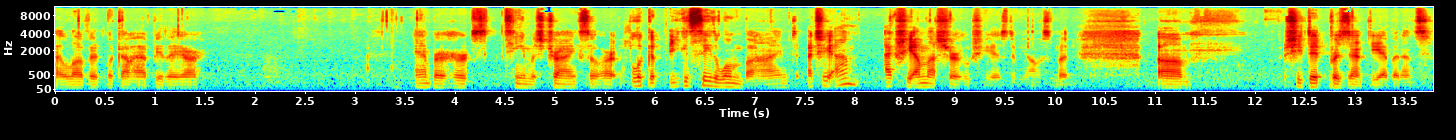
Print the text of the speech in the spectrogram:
I love it. Look how happy they are. Amber Heard's team is trying so hard. Look at you can see the woman behind. Actually, I'm actually I'm not sure who she is to be honest, but um, she did present the evidence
